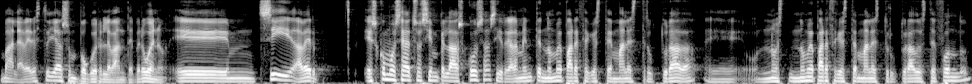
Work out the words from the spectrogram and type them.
Vale, a ver, esto ya es un poco irrelevante, pero bueno, eh, sí, a ver, es como se ha hecho siempre las cosas y realmente no me parece que esté mal estructurada, eh, no, no me parece que esté mal estructurado este fondo.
